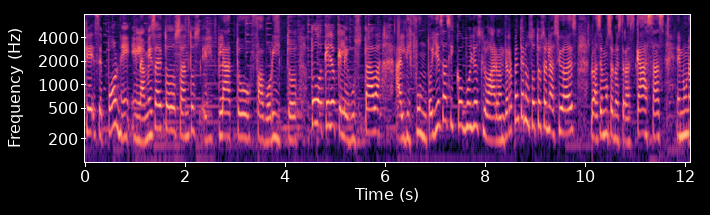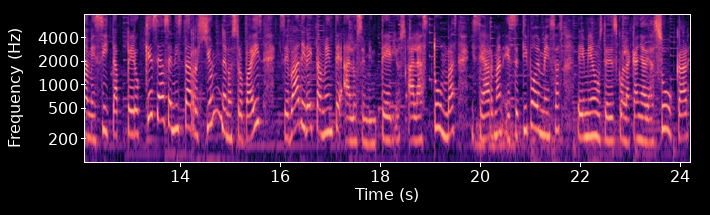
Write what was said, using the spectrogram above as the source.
que se pone en la mesa de Todos Santos el plato favorito, todo aquello que le gustaba al difunto y es así como ellos lo arman. De repente nosotros en las ciudades lo hacemos en nuestras casas, en una mesita, pero ¿qué se hace en esta región de nuestro país? Se va directamente a los cementerios, a las tumbas y se arman este tipo de mesas. Eh, miren ustedes con la caña de azúcar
